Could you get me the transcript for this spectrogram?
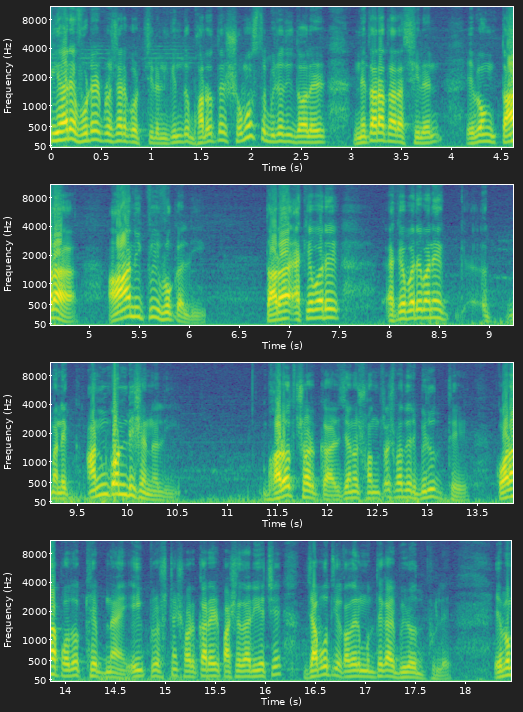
বিহারে ভোটের প্রচার করছিলেন, কিন্তু ভারতের সমস্ত বিরোধী দলের নেতারা তারা ছিলেন এবং তারা আনইকুইভোকালি তারা একেবারে একেবারে মানে মানে আনকন্ডিশনালি ভারত সরকার যেন সন্ত্রাসবাদের বিরুদ্ধে কড়া পদক্ষেপ নেয়, এই প্রশ্নে সরকারের পাশে দাঁড়িয়েছে, যাবতীয় তাদের মধ্যেকার বিরোধ ভুলে। এবং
